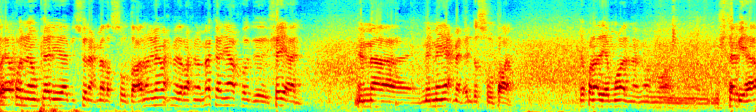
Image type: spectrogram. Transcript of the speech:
ويقول إنهم كانوا يلبسون اعمال السلطان. والإمام أحمد رحمه الله ما كان يأخذ شيئا مما ممن يعمل عند السلطان. يقول هذه أموال مشتبهة.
